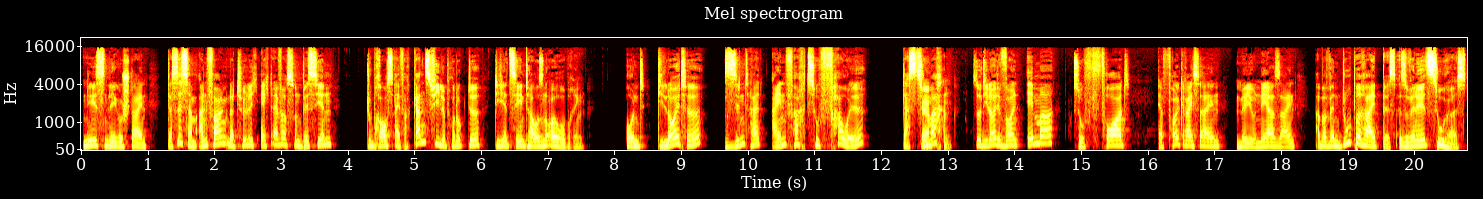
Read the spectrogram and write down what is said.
nächsten Lego-Stein. Das ist am Anfang natürlich echt einfach so ein bisschen, du brauchst einfach ganz viele Produkte, die dir 10.000 Euro bringen. Und die Leute sind halt einfach zu faul, das zu Ja. machen. So, die Leute wollen immer sofort erfolgreich sein, Millionär sein. Aber wenn du bereit bist, also wenn du jetzt zuhörst,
